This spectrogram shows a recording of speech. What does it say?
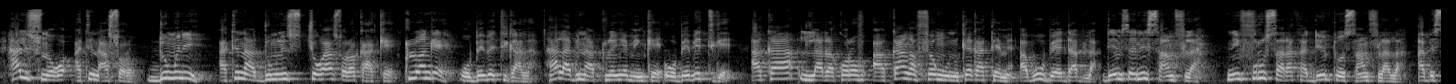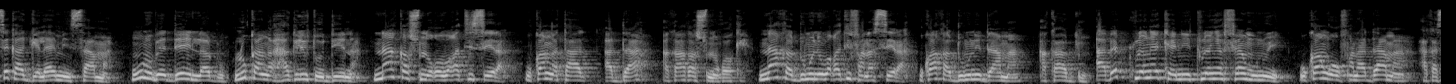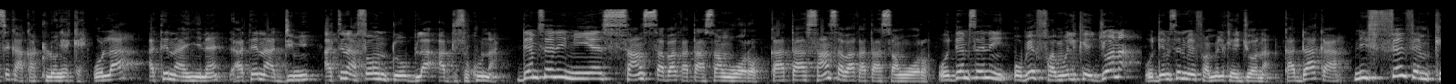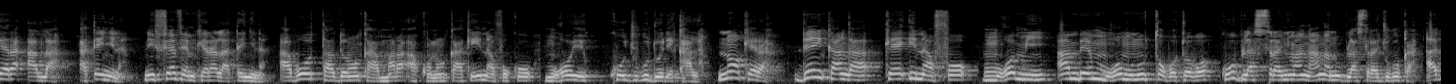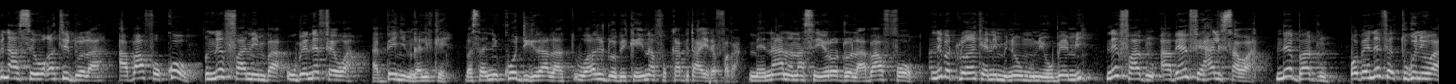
hali sunɔgɔ a tɛna sɔrɔ dumuni a tɛna dumuni cogoya sɔrɔ k'a kɛ tulonkɛ o bɛɛ bɛ tigɛ a la hali a bɛna tulonkɛ min kɛ o bɛɛ bɛ tigɛ a ka laadakɔrɔ a kan ka fɛn minnu kɛ ka tɛmɛ a b'u bɛɛ dabila denmisɛnnin san fila ni furu sara ka den to san fila la a bɛ se ka gwɛlɛya min s'a ma minnu bɛ den ladon olu kan ka hakili to den na n'a ka sunɔgɔ wagati sera u kan ka taa a da a k'a ka sunɔgɔ kɛ n'a ka dumuni wagati fana sera u k'a ka dumuni d'a ma a k'a dun a bɛ tulonkɛ kɛ ni tulonkɛ fɛn minnu ye u kan k'o fana d'a ma a ka se k'a ka tulonkɛ kɛ o la a tɛna ɲinɛ a tɛna dimi a tɛna fɛnw to bila a dusukun na denmisɛnnin min ye saan saba ka taa san wɔɔrɔ k'a ta saan saba ka taa san wɔɔrɔ o denmisɛnnin o be faamuyali kɛ joona o denmisɛnnin be faamuyali kɛ joona ka daa ka ni fɛn fɛn kɛra a la a tɛ ɲina ni fɛn fɛn kɛra a la a tɛ ɲina a b'o ta dɔrɔn k'a mara a kɔnɔ k'a kɛ i n'a fɔ ko mɔgɔw ye kojugu dɔ de k'a la n'o kɛra den in kan ka kɛ i n'a fɔ mɔgɔ min an bɛ mɔgɔ minnu tɔbɔtɔbɔ k'u bila sira ɲuman kan an ka n'u bila sira jugu kan a bɛna se wagati dɔ la a b'a fɔ ko ne fa nin ba u bɛ ne fɛ wa a bɛ ɲininkali kɛ barisa ni ko digira la wagati dɔ bɛ kɛ i n'a fɔ k'a bɛ taa yɛrɛ faga mɛ n'a nana se yɔrɔ dɔ la a b'a fɔ ne bɛ tulonkɛ kɛ ni minɛnw mun ye o bɛ min ne fa dun a bɛ n fɛ halisa wa ne ba dun o bɛ ne fɛ tuguni wa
